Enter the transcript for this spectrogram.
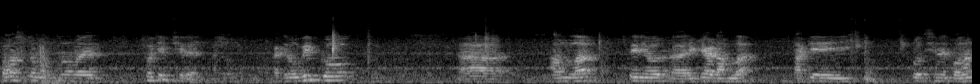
স্বরাষ্ট্র মন্ত্রণালয়ের সচিব ছিলেন। একজন অভিজ্ঞ আমলা, সিনিয়র রিটায়ার্ড আমলা। তাকে এই প্রতিষ্ঠানের প্রধান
